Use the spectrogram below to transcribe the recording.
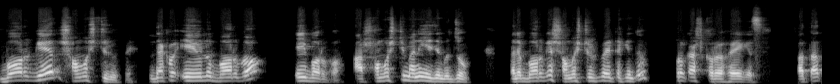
বর্গের সমষ্টি রূপে। দেখো, এই হলো বর্গ, এই বর্গ। আর সমষ্টি মানে এই যে, যোগ। তাহলে বর্গের সমষ্টি রূপে এটা কিন্তু প্রকাশ করা হয়ে গেছে। অর্থাৎ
